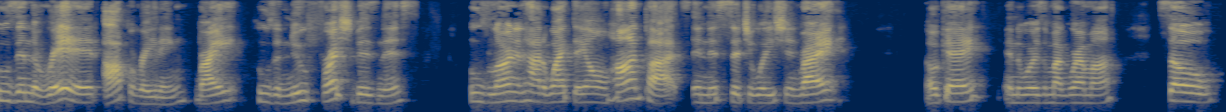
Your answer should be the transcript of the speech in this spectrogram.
who's in the red operating, right? Who's a new, fresh business, who's learning how to wipe their own hand pots in this situation, right? Okay, in the words of my grandma. So,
